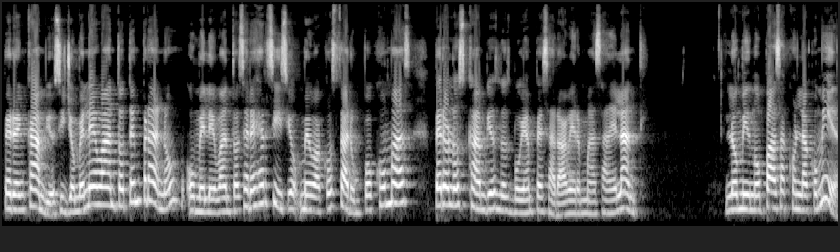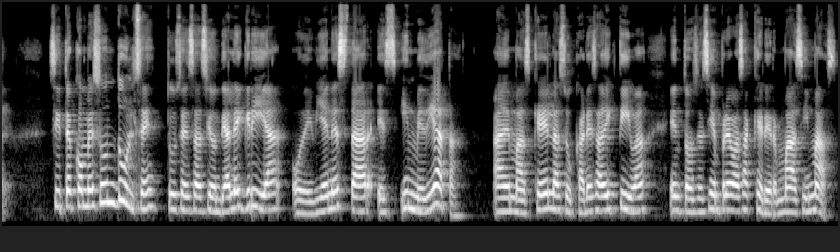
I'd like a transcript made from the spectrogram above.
Pero en cambio, si yo me levanto temprano o me levanto a hacer ejercicio, me va a costar un poco más, pero los cambios los voy a empezar a ver más adelante. Lo mismo pasa con la comida. Si te comes un dulce, tu sensación de alegría o de bienestar es inmediata. Además que el azúcar es adictiva, entonces siempre vas a querer más y más.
